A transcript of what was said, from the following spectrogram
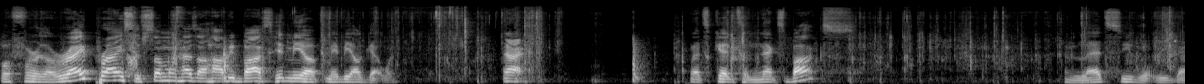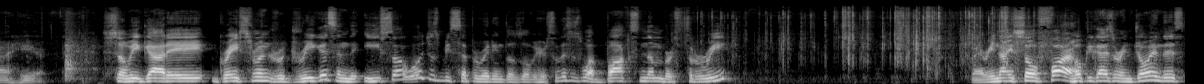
But for the right price, if someone has a hobby box, hit me up. Maybe I'll get one. All right. Let's get to the next box. And let's see what we got here. So we got a Grayson Rodriguez and the Easel. We'll just be separating those over here. So this is what, box number three. Very nice so far. I hope you guys are enjoying this.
